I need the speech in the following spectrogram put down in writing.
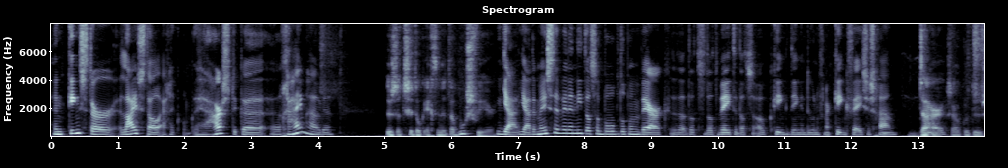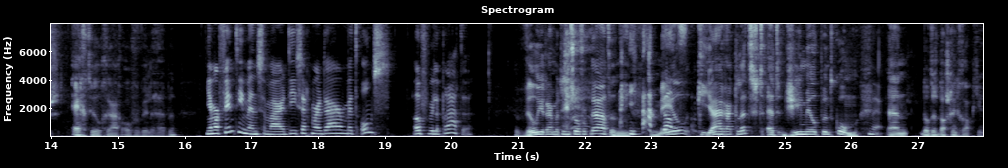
hun kinkster lifestyle eigenlijk hartstikke eh, geheim houden. Dus het zit ook echt in de taboesfeer. Ja, ja, de meesten willen niet dat ze bijvoorbeeld op hun werk, dat, dat ze dat weten dat ze ook kinkdingen doen of naar kinkfeestjes gaan. Daar zou ik het dus echt heel graag over willen hebben. Ja, maar vind die mensen maar die zeg maar daar met ons over willen praten. Wil je daar met ons over praten? Ja, Mail kiarakletst.gmail.com Nee. En dat is, dat is geen grapje.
